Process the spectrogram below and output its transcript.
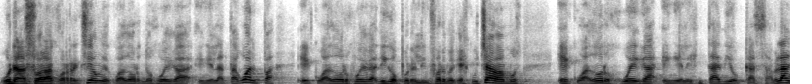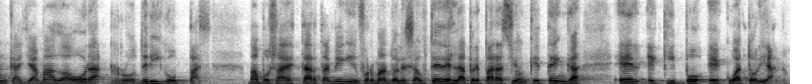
Una sola corrección, Ecuador no juega en el Atahualpa, Ecuador juega, digo por el informe que escuchábamos, Ecuador juega en el Estadio Casablanca, llamado ahora Rodrigo Paz. Vamos a estar también informándoles a ustedes la preparación que tenga el equipo ecuatoriano.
